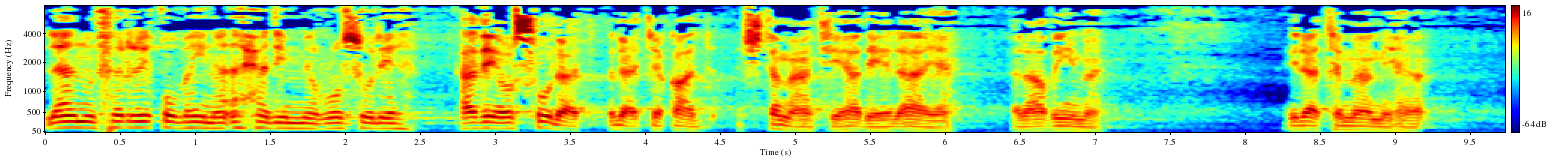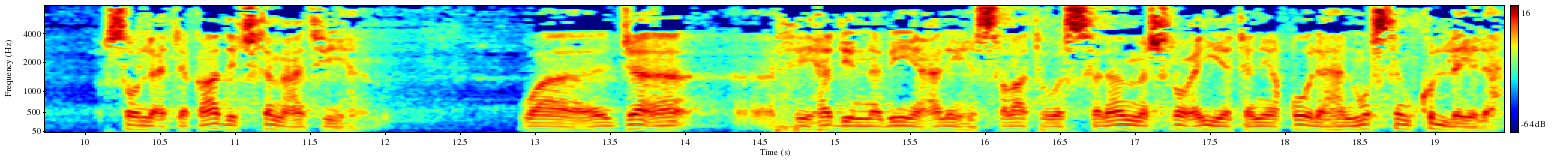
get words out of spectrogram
لا نفرق بين أحد من رسله. هذه أصول الاعتقاد اجتمعت في هذه الآية العظيمة إلى تمامها. أصول الاعتقاد اجتمعت فيها وجاء في هدي النبي عليه الصلاة والسلام مشروعية يقولها المسلم كل ليلة.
